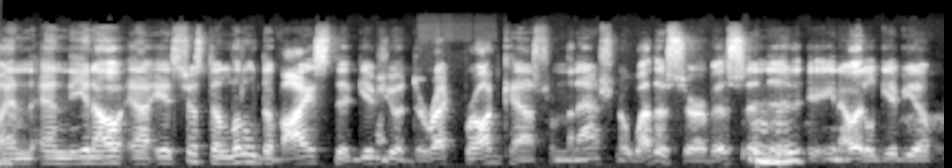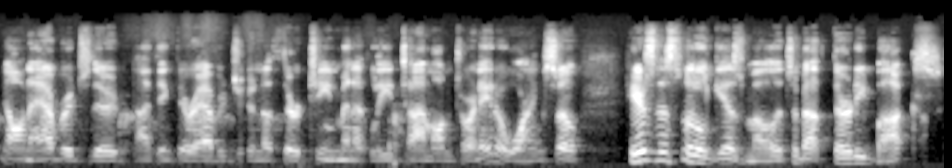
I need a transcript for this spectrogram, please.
and and you know uh, it's just a little device that gives you a direct broadcast from the National Weather Service, and Mhm. uh, you know it'll give you on average they're I think they're averaging a 13 minute lead time on tornado warning. So here's this little gizmo. It's about 30 bucks,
